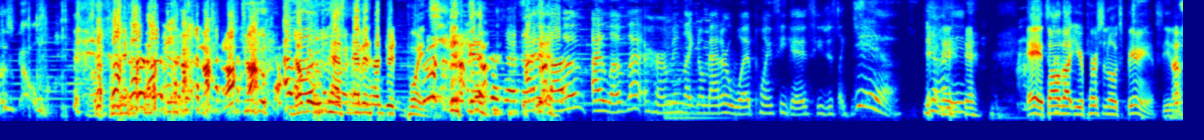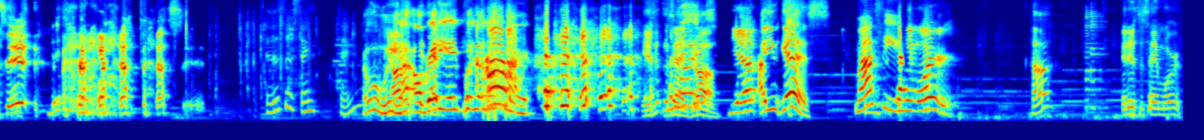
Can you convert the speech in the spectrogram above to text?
Let's go. Number one has 700 points. I love I love that Herman like no matter what points he gets, he's just like yeah. got it." hey, it's all about your personal experience, you know. That's it. This is That's it. Is this the same thing? Oh, we Y'all not already ain't putting it on there. Is it the same? draw. yep. How you guess? Roxxy, Same word. Huh? It is the same word.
